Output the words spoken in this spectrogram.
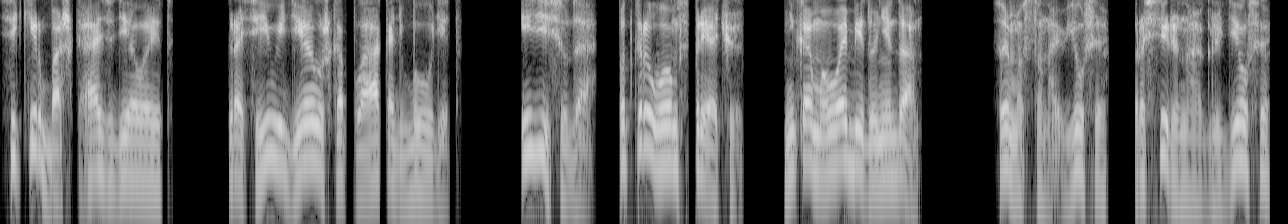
Секир башка сделает. Красивый девушка плакать будет. Иди сюда, под крылом спрячу. Никому в обиду не дам. Сэм остановился, растерянно огляделся,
